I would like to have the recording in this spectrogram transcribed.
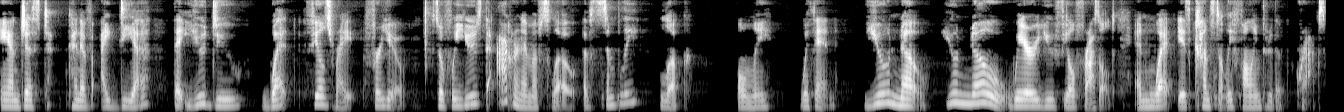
and just kind of idea that you do what feels right for you. So if we use the acronym of SLOW, of simply look only within, you know, you know where you feel frazzled and what is constantly falling through the cracks.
